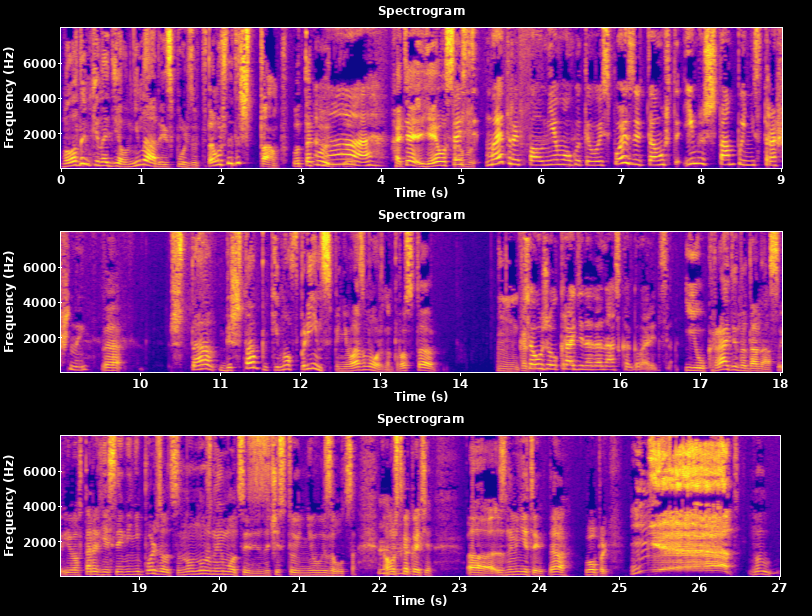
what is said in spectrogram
молодым киноделам не надо использовать, потому что это штамп. Вот такой вот. Э, хотя я его сам... То есть мэтры вполне могут его использовать, потому что им же штампы не страшны. Да. Штамп, без штампа кино в принципе невозможно. Просто как... Все уже украдено до нас, как говорится. И украдено до нас. И во-вторых, если ими не пользоваться, ну, нужные эмоции зачастую не вызовутся. Потому mm-hmm. что, как эти э, знаменитый, да, вопль. Нет! Ну,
